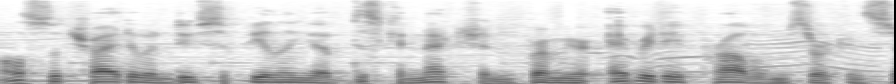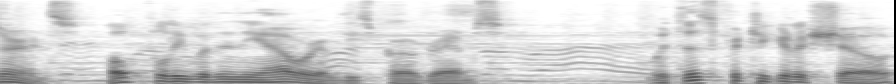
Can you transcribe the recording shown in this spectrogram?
also try to induce a feeling of disconnection from your everyday problems or concerns, hopefully within the hour of these programs. With this particular show,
